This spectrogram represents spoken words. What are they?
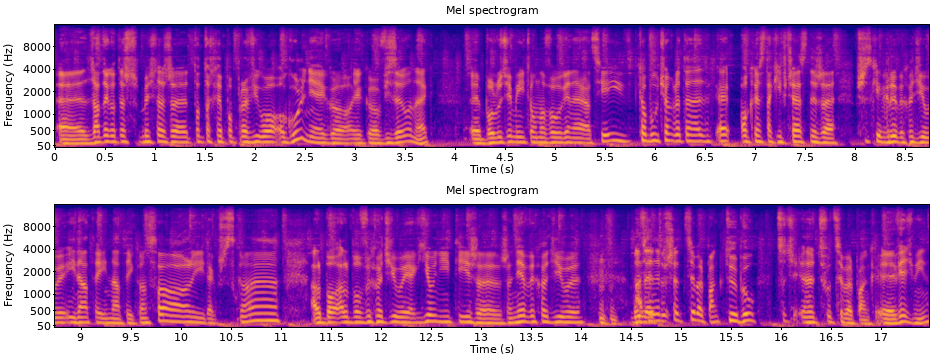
E, dlatego też myślę, że to trochę poprawiło ogólnie jego, jego wizerunek, e, bo ludzie mieli tą nową generację i to był ciągle ten e, okres taki wczesny, że wszystkie gry wychodziły i na tej, i na tej konsoli i tak wszystko, e, albo, albo wychodziły jak Unity, że, że nie wychodziły. No Ale ale tu- przed Cyberpunk, który był, co e, Cyberpunk, e, Wiedźmin,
